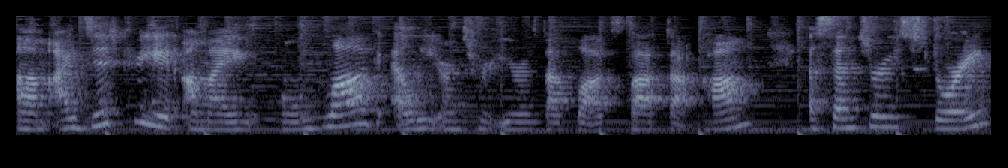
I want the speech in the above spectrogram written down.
Um, I did create on my own blog, ellieearnsherears.blogspot.com, a sensory story.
